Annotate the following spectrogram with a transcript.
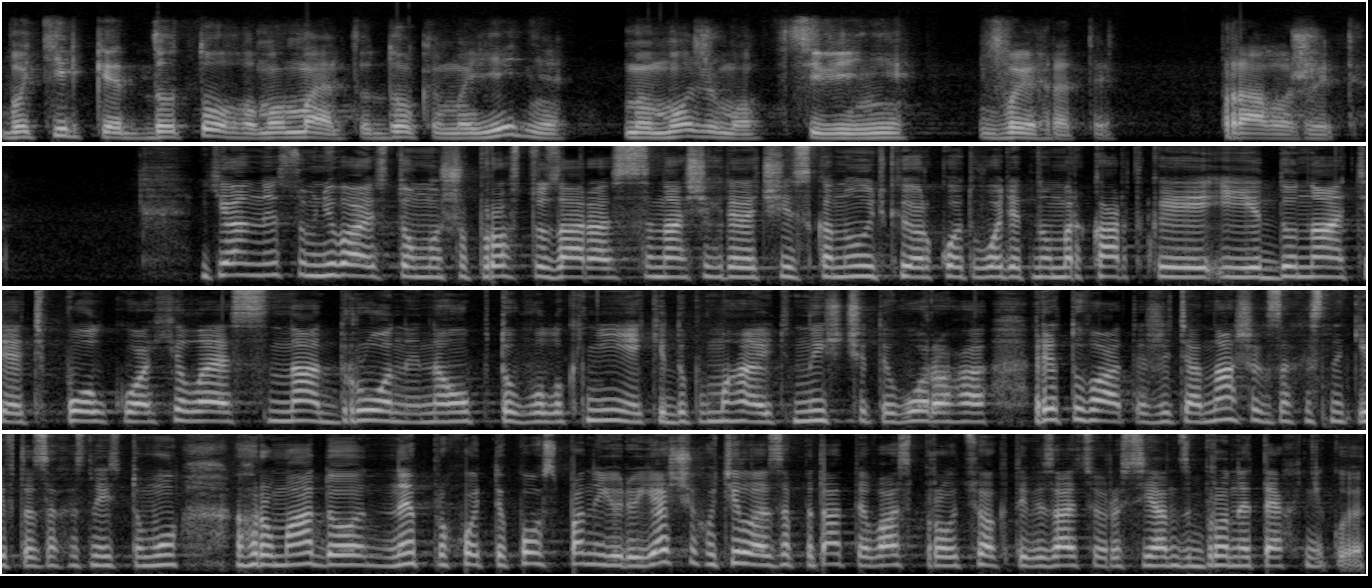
Бо тільки до того моменту, доки ми єдні, ми можемо в цій війні виграти право жити. Я не сумніваюся тому, що просто зараз наші глядачі сканують QR-код, вводять номер картки і донатять полку Ахілес на дрони на оптоволокні, які допомагають нищити ворога, рятувати життя наших захисників та захисниць. Тому громадо, не проходьте повз. Пане Юрію, я ще хотіла запитати вас про цю активізацію росіян з бронетехнікою.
